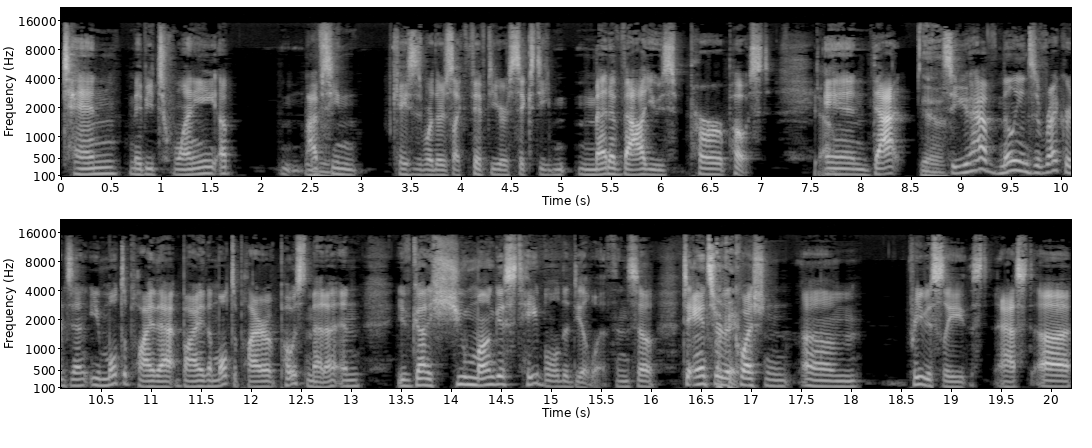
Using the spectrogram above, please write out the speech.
10, maybe 20 up. I've seen cases where there's like 50 or 60 meta values per post. Yeah. And that, Yeah. so you have millions of records and you multiply that by the multiplier of post meta and you've got a humongous table to deal with. And so to answer the question, um, previously asked, uh,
